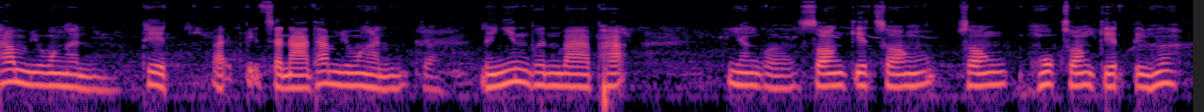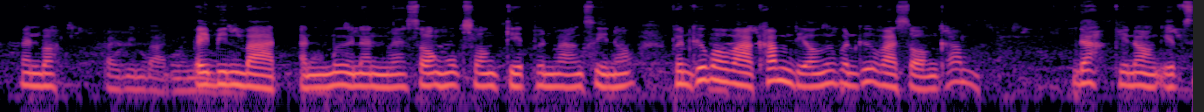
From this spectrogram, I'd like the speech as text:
ถ้ำอยู่วังหันเทศไปปริศนาถ้ำอยู่วังหันจ้ะได้ยินเพิ่นว่าพระอิหยังก็สองเกตสองสองหกสองเกตติเฮ้อแม่นบ่ไปบินบาทมื้อไปบินบาทอันมือนั่นไหมสองหกสองเกตเพิ่นวาจั่งสิเนาะเพิ่นคือบ่ว่าคำเดียวคือเพิ่นคือว่าสองคำ เด้อพี่น้อง FC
